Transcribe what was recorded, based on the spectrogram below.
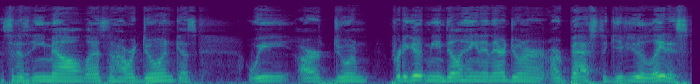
send us an email. Let us know how we're doing because we are doing pretty good. Me and Dylan hanging in there, doing our, our best to give you the latest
